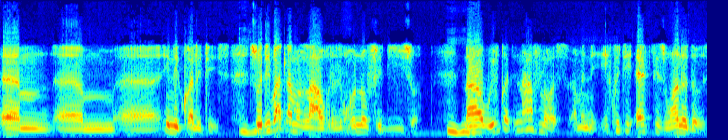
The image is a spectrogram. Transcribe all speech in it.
um, um, uh, inequalities. So di batla molao di kgone go fediswa now we've got enough laws. I mean equity act is one of those.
